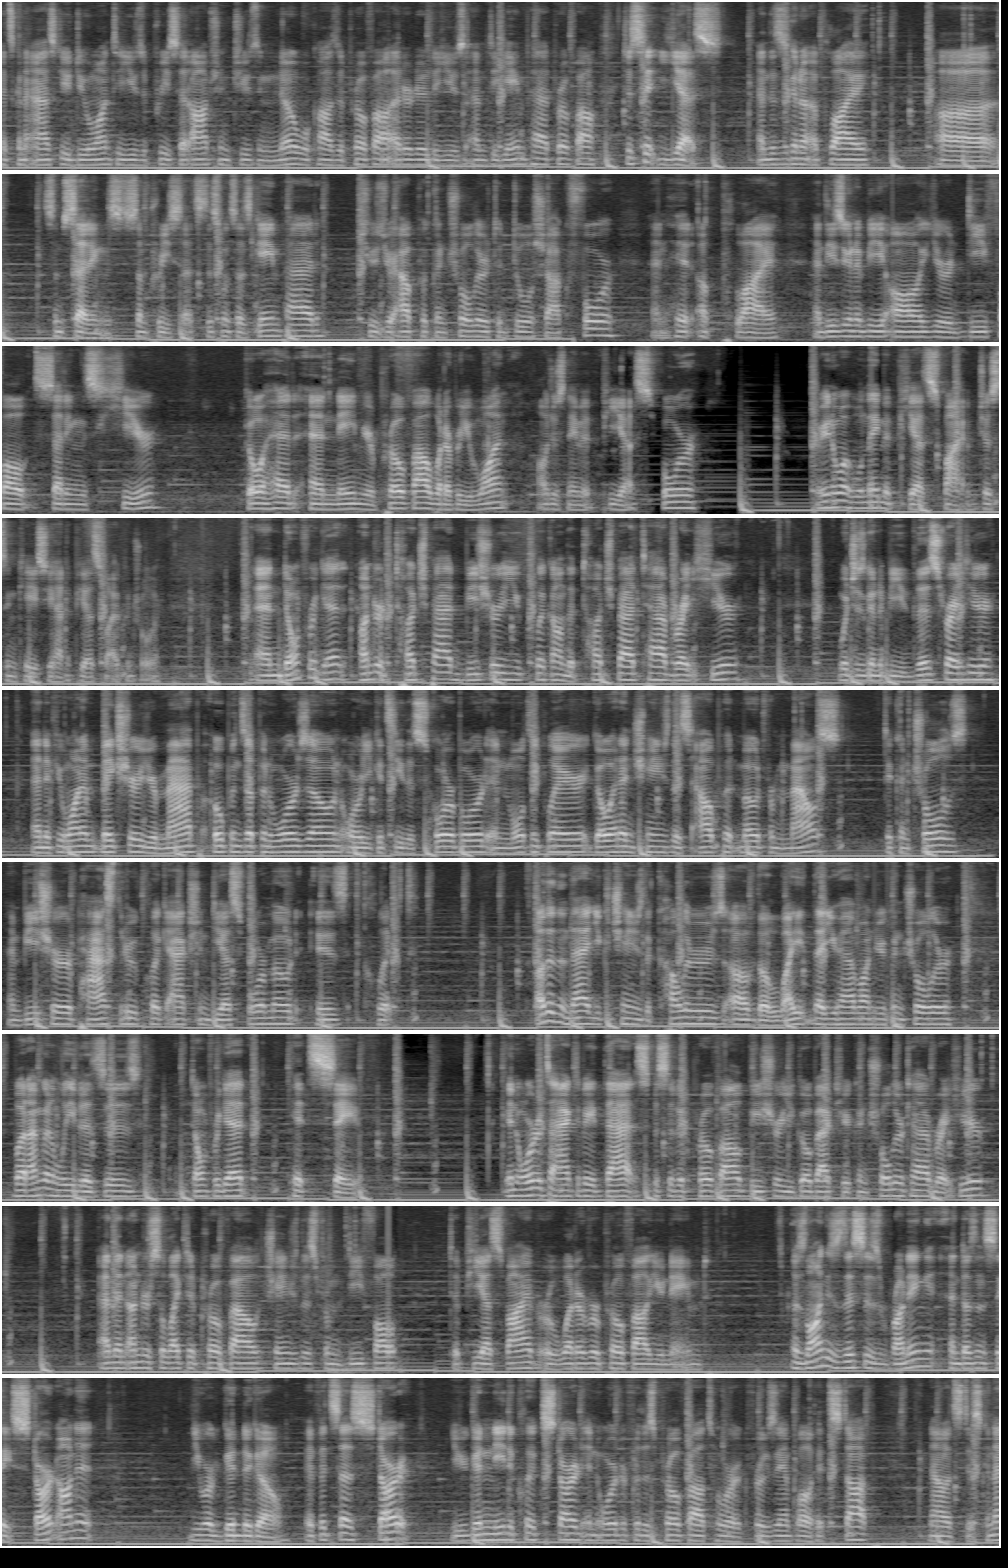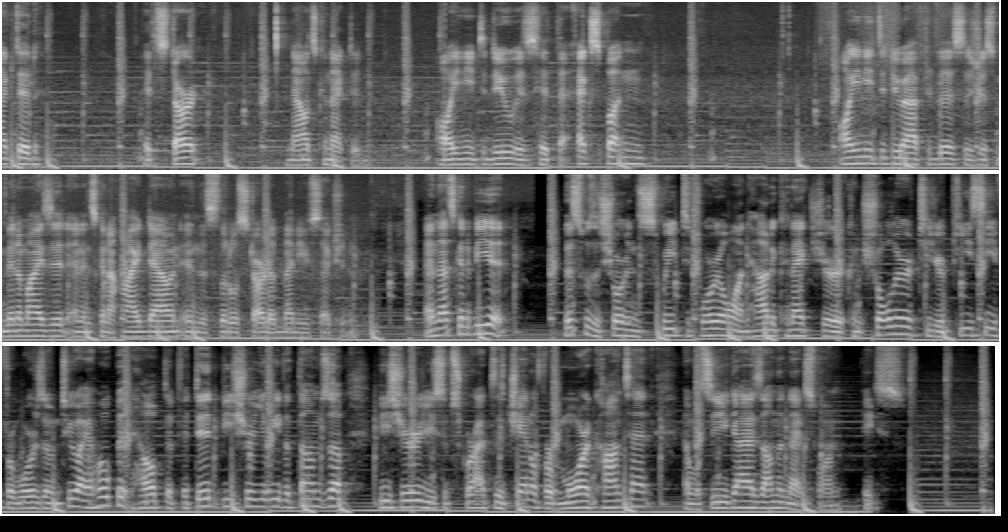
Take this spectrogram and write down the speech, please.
It's going to ask you, do you want to use a preset option? Choosing no will cause the profile editor to use empty gamepad profile. Just hit yes. And this is going to apply uh, some settings, some presets. This one says gamepad. Choose your output controller to DualShock 4 and hit apply. And these are going to be all your default settings here. Go ahead and name your profile whatever you want. I'll just name it PS4. Or you know what, we'll name it PS5 just in case you had a PS5 controller. And don't forget, under touchpad, be sure you click on the touchpad tab right here, which is gonna be this right here. And if you wanna make sure your map opens up in Warzone or you can see the scoreboard in multiplayer, go ahead and change this output mode from mouse to controls and be sure pass through click action DS4 mode is clicked. Other than that, you could change the colors of the light that you have on your controller, but I'm gonna leave it as is. Don't forget, hit save. In order to activate that specific profile, be sure you go back to your controller tab right here, and then under selected profile, change this from default to PS5 or whatever profile you named. As long as this is running and doesn't say start on it, you are good to go. If it says start, you're going to need to click start in order for this profile to work. For example, I'll hit stop. Now it's disconnected. Hit start. Now it's connected. All you need to do is hit the X button. All you need to do after this is just minimize it and it's going to hide down in this little startup menu section. And that's going to be it. This was a short and sweet tutorial on how to connect your controller to your PC for Warzone 2. I hope it helped. If it did, be sure you leave a thumbs up. Be sure you subscribe to the channel for more content, and we'll see you guys on the next one. Peace.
